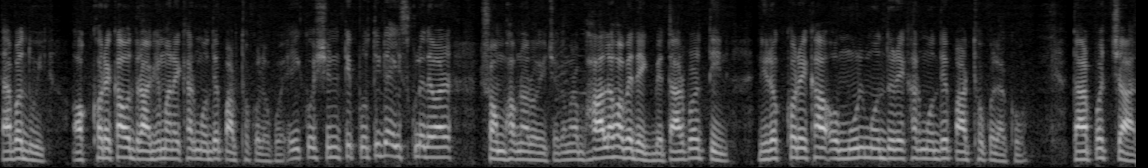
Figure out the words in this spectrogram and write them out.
তারপর দুই, অক্ষরেখা ও দ্রাঘিমা রেখার মধ্যে পার্থক্য লেখো। এই কোশ্চেনটি প্রতিটা স্কুলে দেওয়ার সম্ভাবনা রয়েছে, তোমরা ভালোভাবে দেখবে। তারপর তিন নিরক্ষরেখা ও মূল মধ্যরেখার মধ্যে পার্থক্য লেখো। তারপর চার,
